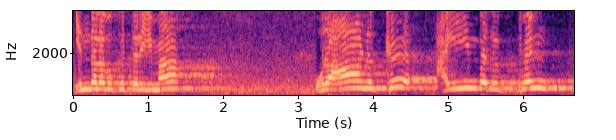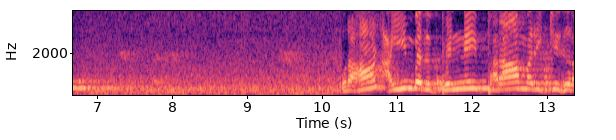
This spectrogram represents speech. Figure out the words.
எந்த அளவுக்கு தெரியுமா? ஒரு ஆணுக்கு ஐம்பது பெண் ஒரு ஆண் ஐம்பது பெண்ணை பராமரிக்குகிற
